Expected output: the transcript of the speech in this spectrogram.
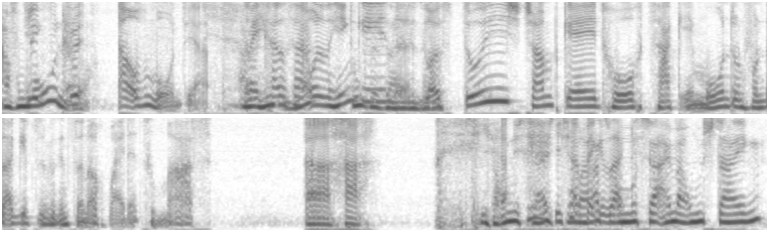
Auf dem Klingt Mond. Auf dem Mond, ja. Aber also hinten, kannst du da ne? unten hingehen, äh, dann. läufst durch, Jumpgate, hoch, zack, im Mond und von da geht's übrigens dann auch weiter zum Mars. Aha. Warum nicht gleich ich zum habe ja Mars? gesagt, Man muss ja einmal umsteigen.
